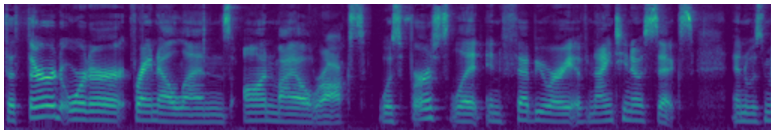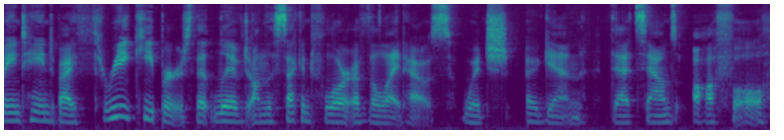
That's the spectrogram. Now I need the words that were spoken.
The third order Fresnel lens on Mile Rocks was first lit in February of 1906 and was maintained by three keepers that lived on the second floor of the lighthouse, which, again, that sounds awful.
